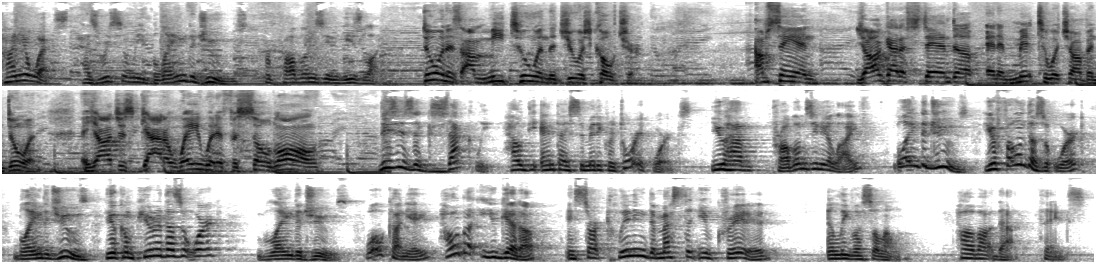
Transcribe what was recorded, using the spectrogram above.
Kanye West has recently blamed the Jews for problems in his life. Doing this, I'm me too in the Jewish culture. I'm saying y'all gotta stand up and admit to what y'all been doing. And y'all just got away with it for so long. This is exactly how the anti-Semitic rhetoric works. You have problems in your life, blame the Jews. Your phone doesn't work, blame the Jews. Your computer doesn't work, blame the Jews. Well, Kanye, how about you get up and start cleaning the mess that you've created and leave us alone? How about that? Thanks.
